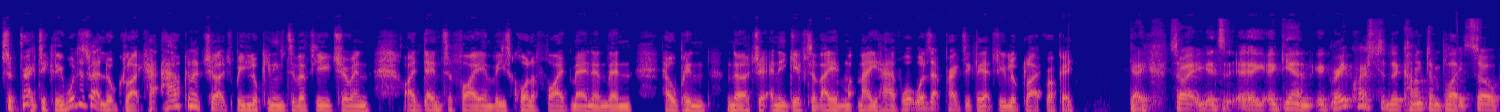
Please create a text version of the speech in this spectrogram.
So practically, what does that look like? How, how, can a church be looking into the future and identifying these qualified men and then helping nurture any gifts that they may have? What, what does that practically actually look like, Rocky? Okay, so it's again a great question to contemplate. So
